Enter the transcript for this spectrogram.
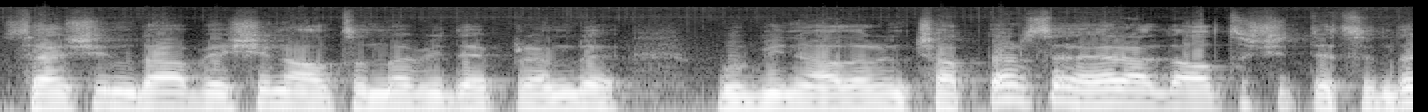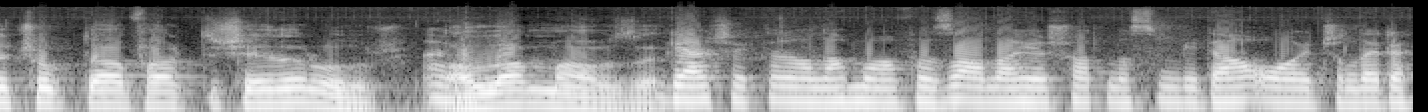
Sen şimdi daha 5'in altında bir depremde bu binaların çatlarsa herhalde 6 şiddetinde çok daha farklı şeyler olur. Evet. Allah muhafaza. Gerçekten Allah muhafaza, Allah yaşatmasın bir daha o acıları.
